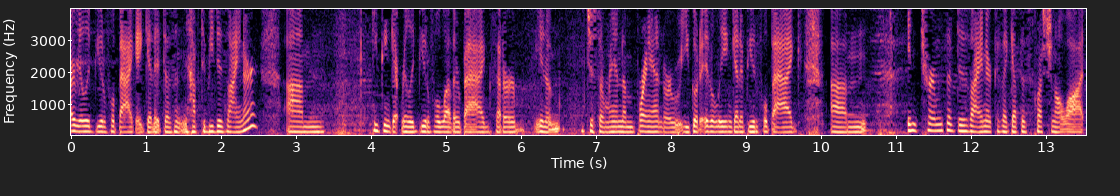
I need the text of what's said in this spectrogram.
a really beautiful bag, again, it doesn't have to be designer. Um, you can get really beautiful leather bags that are, you know, just a random brand, or you go to Italy and get a beautiful bag. Um, in terms of designer, because I get this question a lot,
